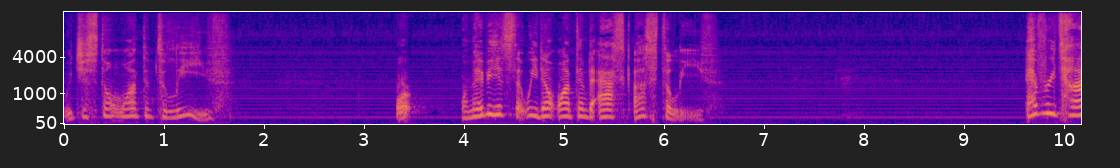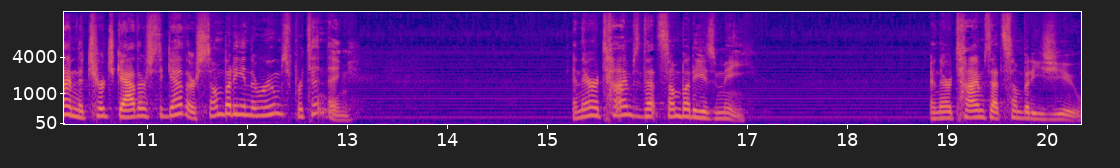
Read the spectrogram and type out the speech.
We just don't want them to leave. Or or maybe it's that we don't want them to ask us to leave. Every time the church gathers together, somebody in the room's pretending. And there are times that somebody is me. And there are times that somebody's you.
